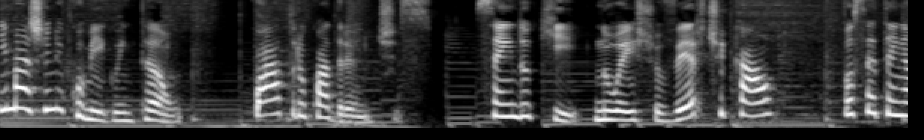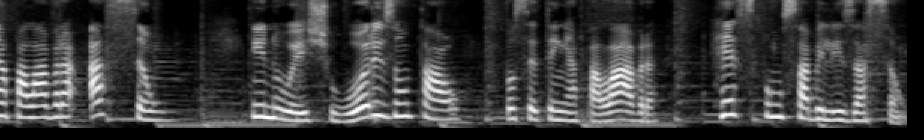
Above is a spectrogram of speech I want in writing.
Imagine comigo, então, quatro quadrantes, sendo que no eixo vertical você tem a palavra ação e no eixo horizontal você tem a palavra responsabilização.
